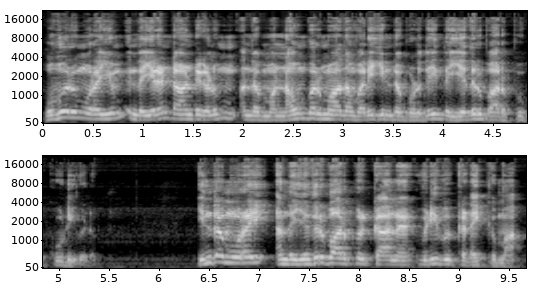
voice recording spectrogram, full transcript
ஒவ்வொரு முறையும் இந்த இரண்டு ஆண்டுகளும் அந்த நவம்பர் மாதம் வருகின்ற பொழுது இந்த எதிர்பார்ப்பு கூடிவிடும். இந்த முறை அந்த எதிர்பார்ப்பிற்கான விடிவு கிடைக்குமா?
